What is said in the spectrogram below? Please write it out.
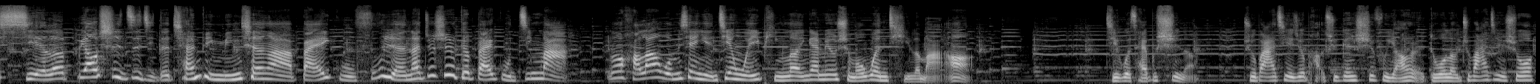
写了标示自己的产品名称啊，白骨夫人，那就是个白骨精嘛。哦，好了，我们现在眼见为凭了，应该没有什么问题了嘛啊。结果才不是呢，猪八戒就跑去跟师傅咬耳朵了。猪八戒说：“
